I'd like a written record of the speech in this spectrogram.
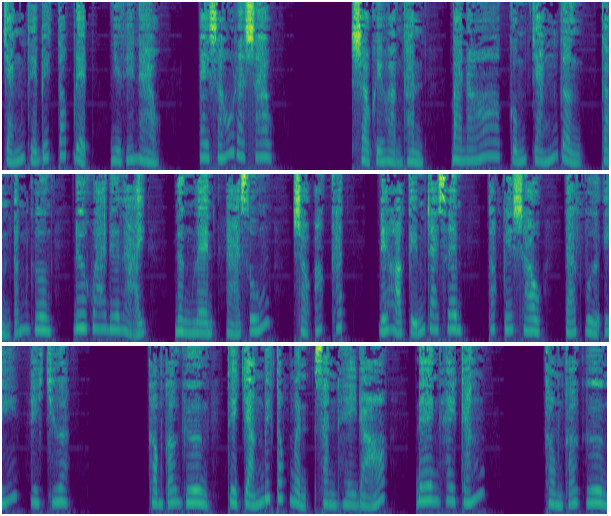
chẳng thể biết tóc đẹp như thế nào, hay xấu ra sao. Sau khi hoàn thành, bà nó cũng chẳng cần cầm tấm gương đưa qua đưa lại, nâng lên hạ xuống sau óc khách để họ kiểm tra xem tóc phía sau đã vừa ý hay chưa. Không có gương thì chẳng biết tóc mình xanh hay đỏ, đen hay trắng. Không có gương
